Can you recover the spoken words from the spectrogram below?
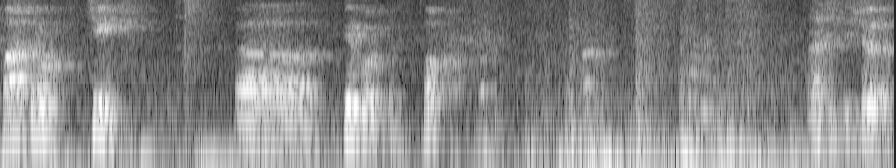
quatro, cinco. Фигурки. Оп. Значит, еще раз.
